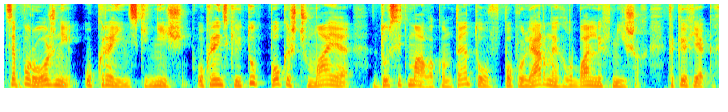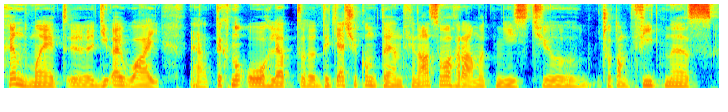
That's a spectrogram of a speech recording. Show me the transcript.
це порожні українські ніші. Український YouTube поки що має досить мало контенту в популярних глобальних нішах, таких як хендмейд, DIY, е, техноогляд, е, дитячий контент, фінансова грамотність, е, що там фітнес,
